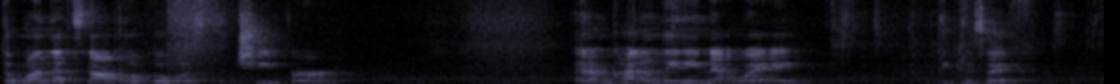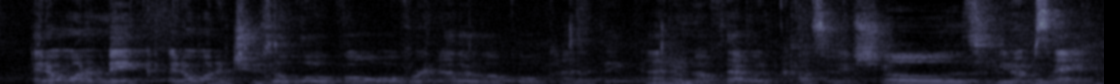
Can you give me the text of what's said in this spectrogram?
the one that's not local was the cheaper. And I'm kinda leaning that way, because I, I don't wanna make, I don't wanna choose a local over another local kind of thing. I don't mm-hmm. know if that would cause an issue, Oh, that's a you good know what I'm point. saying?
